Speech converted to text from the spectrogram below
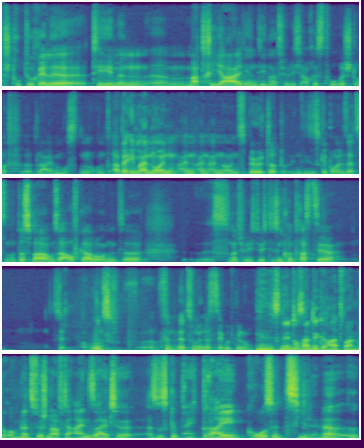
strukturelle Themen, ähm, Materialien, die natürlich auch historisch dort äh, bleiben mussten und aber eben einen neuen, einen, einen, einen neuen Spirit dort in dieses Gebäude setzen. Und das war unsere Aufgabe und äh, ist natürlich durch diesen Kontrast sehr, sehr uns äh, finden wir zumindest sehr gut gelungen. Das ist eine interessante Gratwanderung ne? zwischen auf der einen Seite, also es gibt eigentlich drei große Ziele. Ne?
